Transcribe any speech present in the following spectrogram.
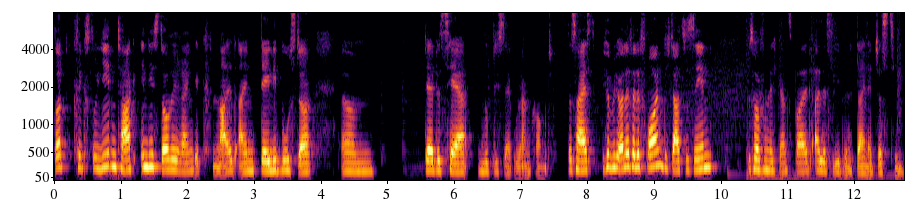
dort kriegst du jeden Tag in die Story reingeknallt einen Daily Booster, ähm, der bisher wirklich sehr gut ankommt. Das heißt, ich würde mich auf alle Fälle freuen, dich da zu sehen. Bis hoffentlich ganz bald. Alles Liebe, deine Justine.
